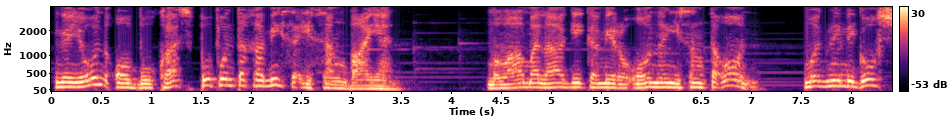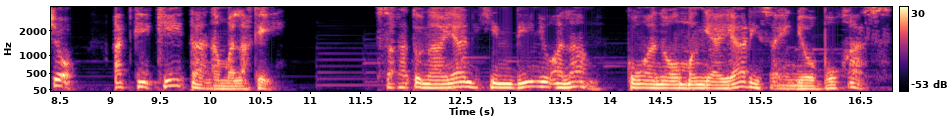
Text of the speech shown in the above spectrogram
Ngayon o bukas pupunta kami sa isang bayan. Mamamalagi kami roon ng isang taon, magninegosyo at kikita ng malaki. Sa katunayan, hindi nyo alam kung ano ang mangyayari sa inyo bukas.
